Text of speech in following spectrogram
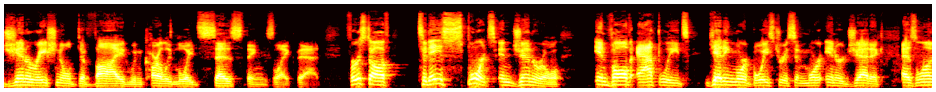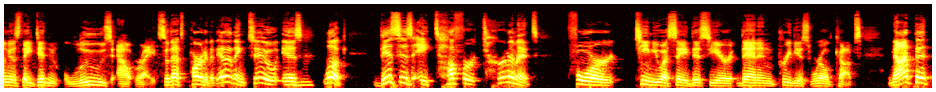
generational divide when Carli Lloyd says things like that. First off, today's sports in general involve athletes getting more boisterous and more energetic as long as they didn't lose outright. So that's part of it. The other thing, too, is mm-hmm. look, this is a tougher tournament for Team USA this year than in previous World Cups. Not that,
